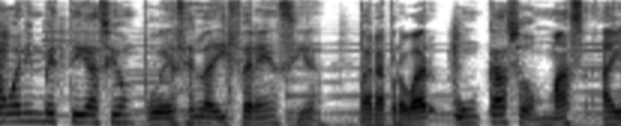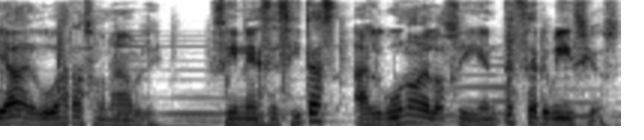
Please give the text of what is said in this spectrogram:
buena investigación puede ser la diferencia para probar un caso más allá de dudas razonables. Si necesitas alguno de los siguientes servicios,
